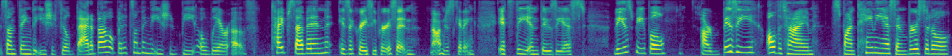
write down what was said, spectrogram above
something that you should feel bad about, but it's something that you should be aware of. Type 7 is a crazy person. No, I'm just kidding. It's the enthusiast. These people are busy all the time, spontaneous and versatile,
